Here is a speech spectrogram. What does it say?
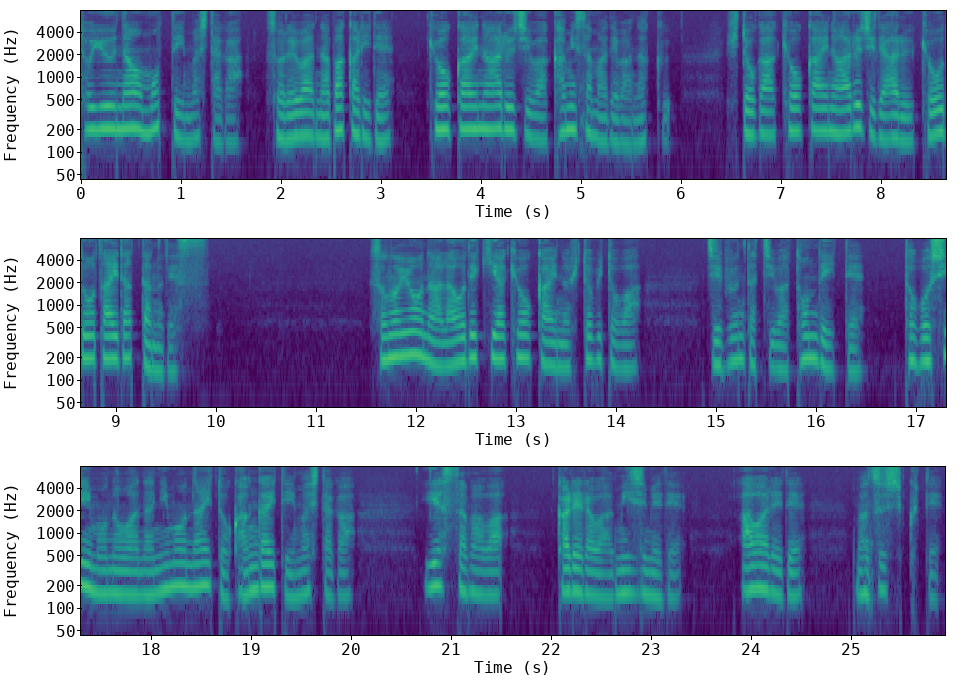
という名を持っていましたが、それは名ばかりで教会の主は神様ではなく、人が教会の主である共同体だったのです。そのようなラオデキア教会の人々は、自分たちは富んでいて、乏しいものは何もないと考えていましたが、イエス様は彼らは惨めで、哀れで、貧しくて、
